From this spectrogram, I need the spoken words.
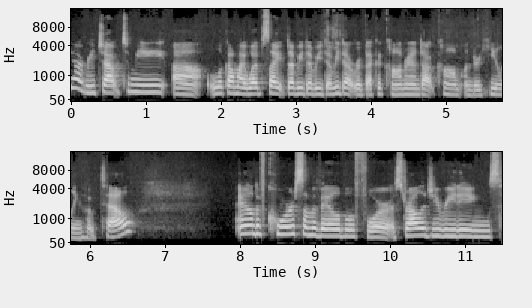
yeah, reach out to me. Uh, look on my website, www.rebeccaconran.com under Healing Hotel. And of course, I'm available for astrology readings,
